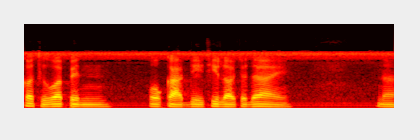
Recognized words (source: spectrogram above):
ก็ถือว่าเป็นโอกาสดีที่เราจะได้นะ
